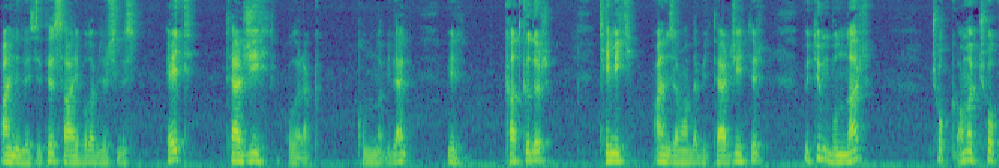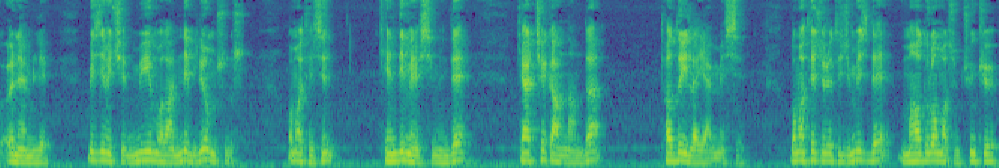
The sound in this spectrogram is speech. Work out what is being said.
aynı lezzete sahip olabilirsiniz. Et tercih olarak konulabilen bir katkıdır. Kemik aynı zamanda bir tercihtir. Bütün bunlar çok ama çok önemli. Bizim için mühim olan ne biliyor musunuz? Domatesin kendi mevsiminde gerçek anlamda tadıyla yenmesi. Domates üreticimiz de mağdur olmasın. Çünkü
